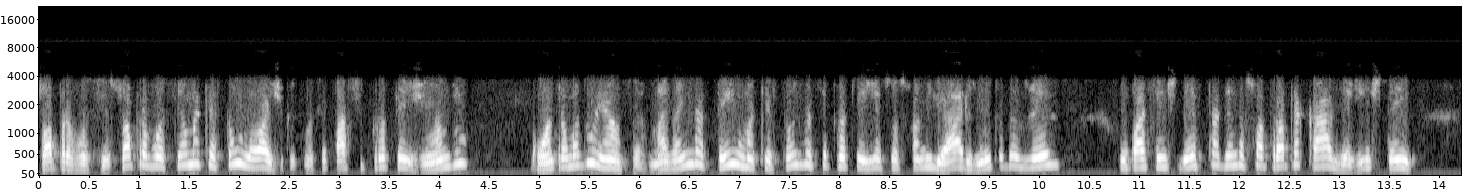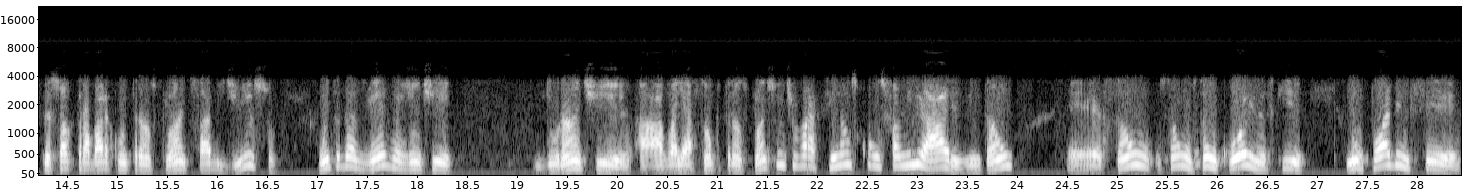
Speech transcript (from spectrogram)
só para você. Só para você é uma questão lógica, que você está se protegendo contra uma doença. Mas ainda tem uma questão de você proteger seus familiares. Muitas das vezes, um paciente desse está dentro da sua própria casa. A gente tem pessoal que trabalha com transplante, sabe disso. Muitas das vezes a gente, durante a avaliação para o transplante, a gente vacina os, os familiares. Então, é, são, são, são coisas que não podem ser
